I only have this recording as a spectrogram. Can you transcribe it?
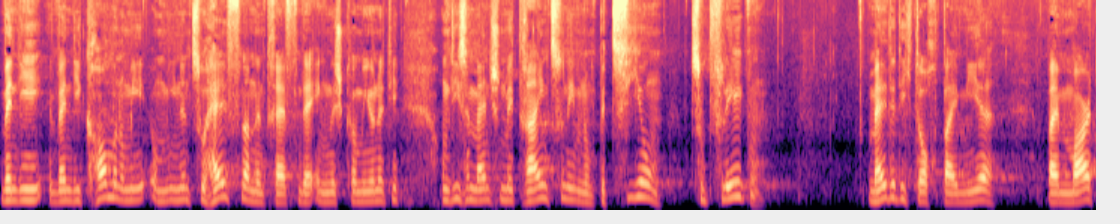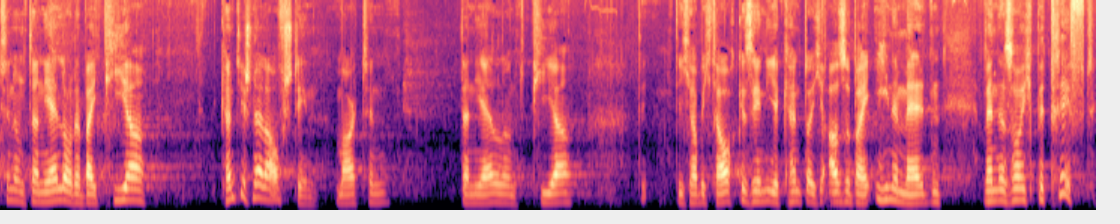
wenn die, wenn die kommen, um, um ihnen zu helfen an den Treffen der English Community, um diese Menschen mit reinzunehmen und Beziehung zu pflegen. Melde dich doch bei mir, bei Martin und Danielle oder bei Pia. Könnt ihr schnell aufstehen? Martin, Danielle und Pia. Dich habe ich da auch gesehen. Ihr könnt euch also bei ihnen melden, wenn es euch betrifft.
